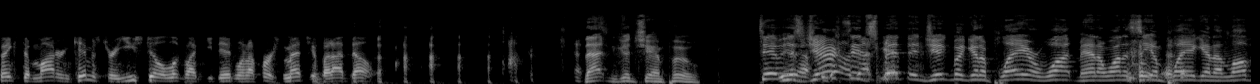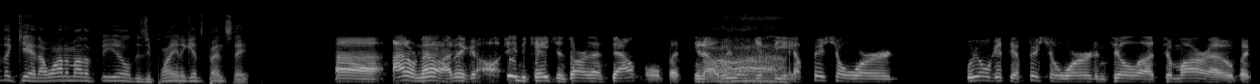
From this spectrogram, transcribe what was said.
thanks to modern chemistry, you still look like you did when I first met you, but I don't. That and good shampoo. Tim, is Jackson no, Smith and Jigba going to play or what, man? I want to see him play again. I love the kid. I want him on the field. Is he playing against Penn State? Uh, I don't know. I think uh, indications are that's doubtful, but you know, we won't get the official word. We won't get the official word until uh, tomorrow. But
